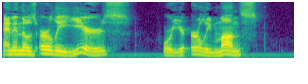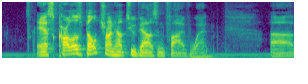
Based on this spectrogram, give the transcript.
And in those early years or your early months, ask Carlos Beltran how 2005 went. Uh,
